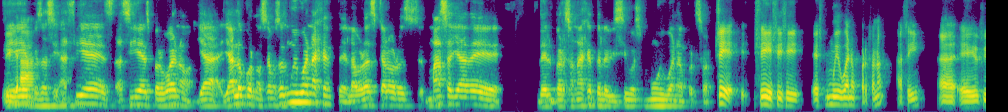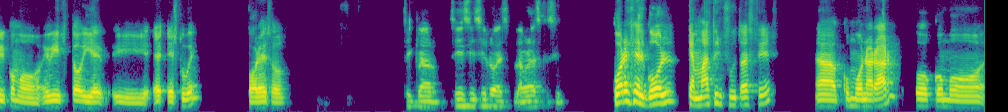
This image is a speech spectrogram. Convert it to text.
Sí, pues así, así es, así es, pero bueno, ya, ya lo conocemos, es muy buena gente, la verdad es que Álvaro es más allá de, del personaje televisivo, es muy buena persona. Sí, sí, sí, sí, es muy buena persona, así, eh, como he visto y, y, estuve, por eso. Sí, claro, sí, sí, sí lo es, la verdad es que sí. ¿Cuál es el gol que más disfrutaste uh, como narrar o como,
